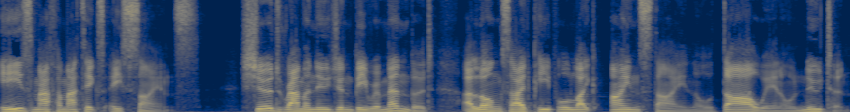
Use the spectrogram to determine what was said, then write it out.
Is mathematics a science? Should Ramanujan be remembered alongside people like Einstein or Darwin or Newton?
